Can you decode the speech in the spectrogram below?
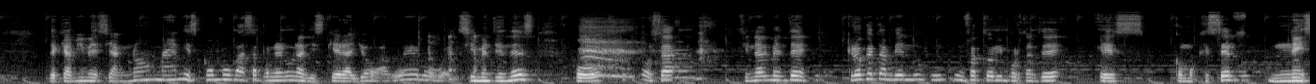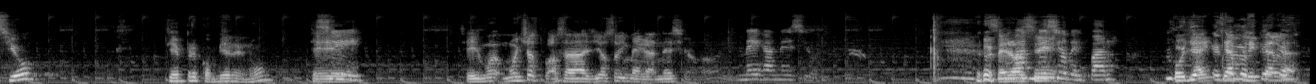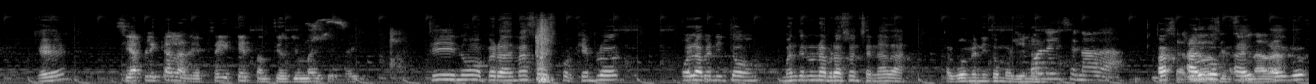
de que a mí me decían, no mames, ¿cómo vas a poner una disquera? Yo, a huevo, güey. ¿Sí me entiendes? O, o sea, finalmente, creo que también un, un factor importante es como que ser necio siempre conviene, ¿no? Sí. Sí, mu- muchos, o sea, yo soy mega necio, ¿no? Y- mega necio. Pero Más sí, necio del par. Oye, Ahí se aplica que- la- ¿Qué? sí aplica la de fake it until you make it fake. Sí, no, pero además, ¿sabes? por ejemplo, hola Benito, manden un abrazo a Ensenada, al buen Benito Molina. Hola, Ensenada. Ah, Saludos, algo, Ensenada. al- algo,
